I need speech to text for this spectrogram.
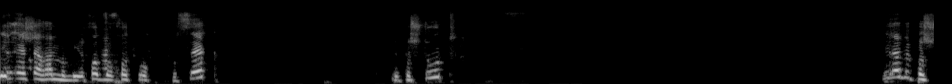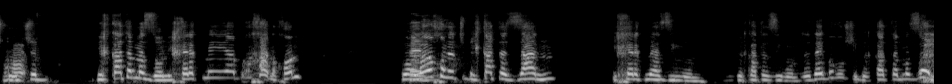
נראה שהרמב"ם בהלכות ברכות פה פוסק? בפשטות? נראה בפשטות שברכת המזון היא חלק מהברכה, נכון? כלומר, לא כן. יכול להיות שברכת הזן היא חלק מהזימון. ברכת הזימון. זה די ברור שהיא ברכת המזון,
